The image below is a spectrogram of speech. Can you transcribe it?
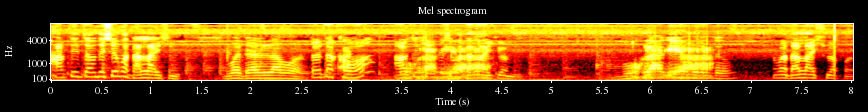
આવતી ચૌદશે વધારે લાવીશું વધારે લાવો તો તાર ખાવ આવતી ચૌદશે વધારે લાવીશું અમે ભૂખ લાગે વધારે લાવીશું આપણે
